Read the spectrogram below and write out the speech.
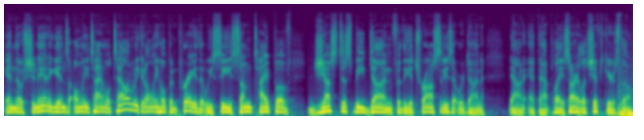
in those shenanigans. Only time will tell, and we can only hope and pray that we see some type of justice be done for the atrocities that were done down at that place. All right, let's shift gears though.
